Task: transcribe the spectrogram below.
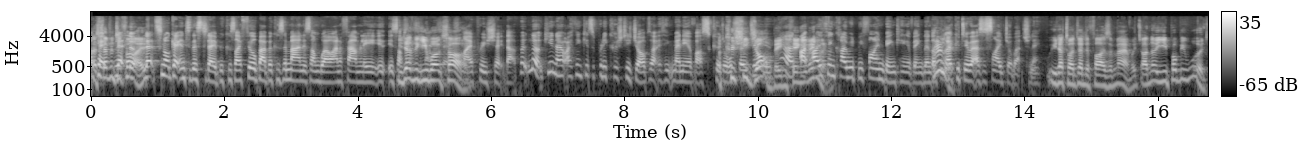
Okay, 75? Let, let's not get into this today because I feel bad because a man is unwell and a family is. You don't think he works hard? I appreciate that, but look, you know, I think it's a pretty cushy job that I think many of us could a also cushy job being yeah, king of England. I think I would be fine being king of England. Really? I think I could do it as a side job actually. You'd have to identify as a man, which I know you probably would,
